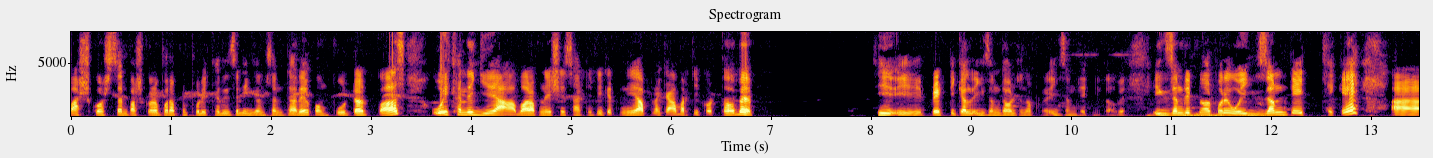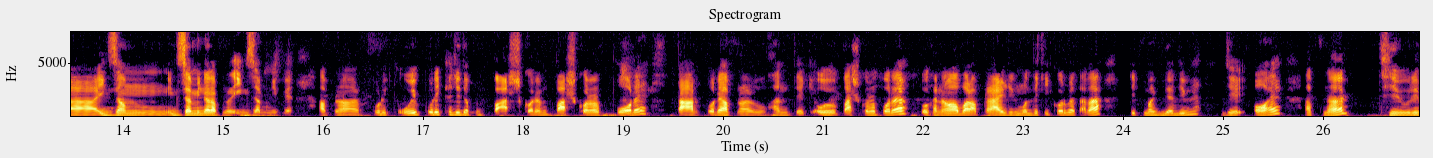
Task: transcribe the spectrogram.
পাস করছেন পাস করার পর আপনি পরীক্ষা দিয়েছেন এক্সাম সেন্টারে কম্পিউটার পাস ওইখানে গিয়ে আবার আপনি সেই সার্টিফিকেট নিয়ে আপনাকে আবার কি করতে হবে? প্র্যাকটিক্যাল এক্সাম দেওয়ার জন্য আপনার এক্সাম ডেট নিতে হবে। এক্সাম ডেট নেওয়ার পরে ওই এক্সাম ডেট থেকে এক্সাম এক্সামিনার আপনার এক্সাম নেবে। আপনার পরীক্ষা, ওই পরীক্ষা যদি আপনি পাস করেন পাস করার পরে তারপরে আপনার ওখান থেকে, ও পাস করার পরে ওখানেও আবার আপনার আইডির মধ্যে কি করবে? তারা টিকমার্ক দিয়ে দিবে যে, অয়, আপনার থিওরি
